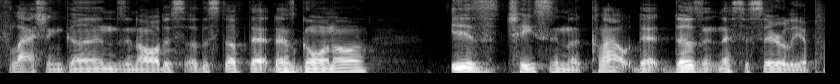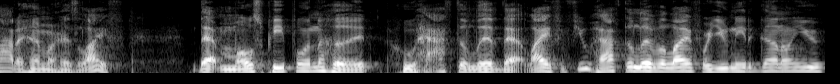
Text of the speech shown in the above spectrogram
flashing guns and all this other stuff that that's going on is chasing a clout that doesn't necessarily apply to him or his life. That most people in the hood who have to live that life, if you have to live a life where you need a gun on you,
